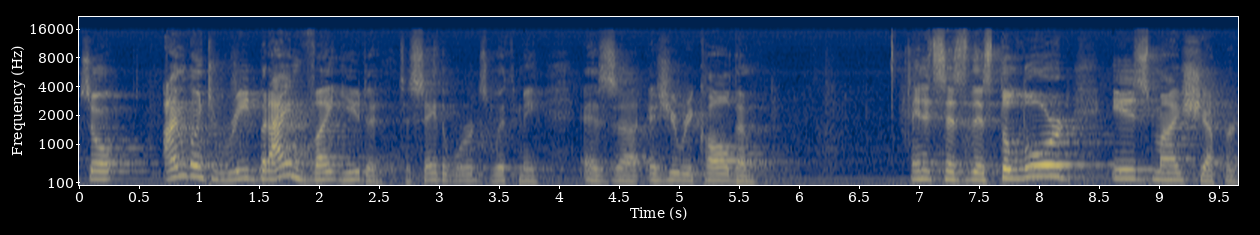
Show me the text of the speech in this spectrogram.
So I'm going to read, but I invite you to, to say the words with me as, uh, as you recall them. And it says this The Lord is my shepherd,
